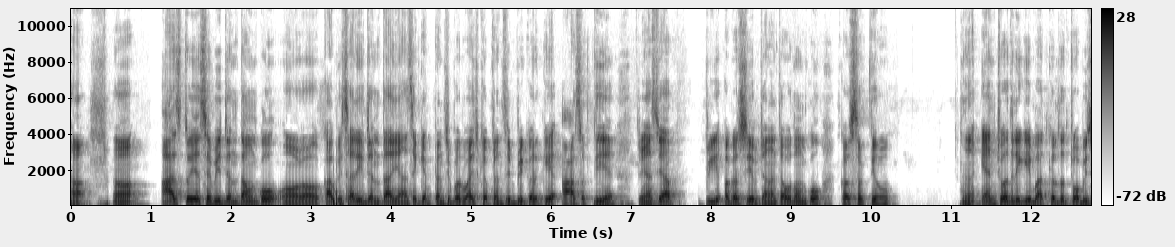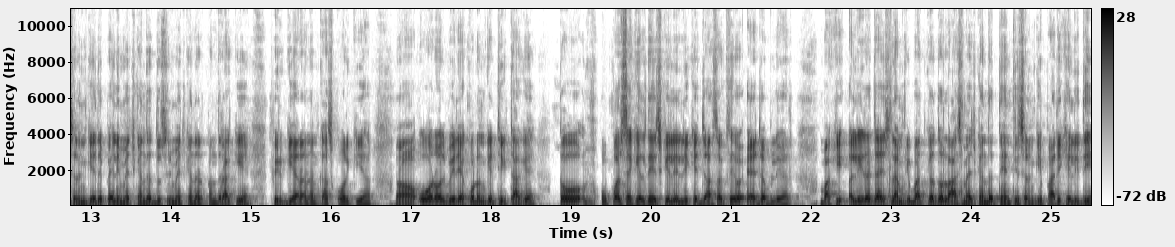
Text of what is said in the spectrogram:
हाँ आज तो ऐसे भी जनता उनको काफ़ी सारी जनता यहाँ से कैप्टनशिप और वाइस कैप्टनशिप भी करके आ सकती है। तो यहाँ से आप भी अगर सेफ़ जाना चाहो तो उनको कर सकते हो। एन चौधरी की बात करें तो चौबीस रन किए थे पहले मैच के अंदर, दूसरे मैच के अंदर पंद्रह किए, फिर ग्यारह रन का स्कोर किया। ओवरऑल भी रिकॉर्ड उनके ठीक ठाक है तो ऊपर से खेलते इसके लिए लेके जा सकते हो एज अ प्लेयर बाकी अली रजा इस्लाम की बात करें तो लास्ट मैच के अंदर तैंतीस रन की पारी खेली थी,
